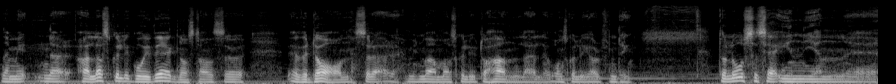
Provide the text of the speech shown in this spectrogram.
när, min, när alla skulle gå iväg någonstans över dagen. Sådär. Min mamma skulle ut och handla eller vad hon skulle göra för någonting. Då låstes jag in i en eh,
